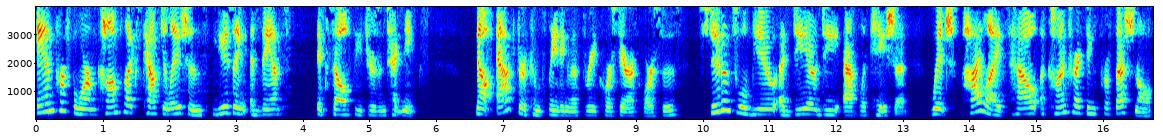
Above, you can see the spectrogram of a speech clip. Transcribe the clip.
and perform complex calculations using advanced Excel features and techniques. Now, after completing the three Coursera courses, students will view a DoD application, which highlights how a contracting professional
